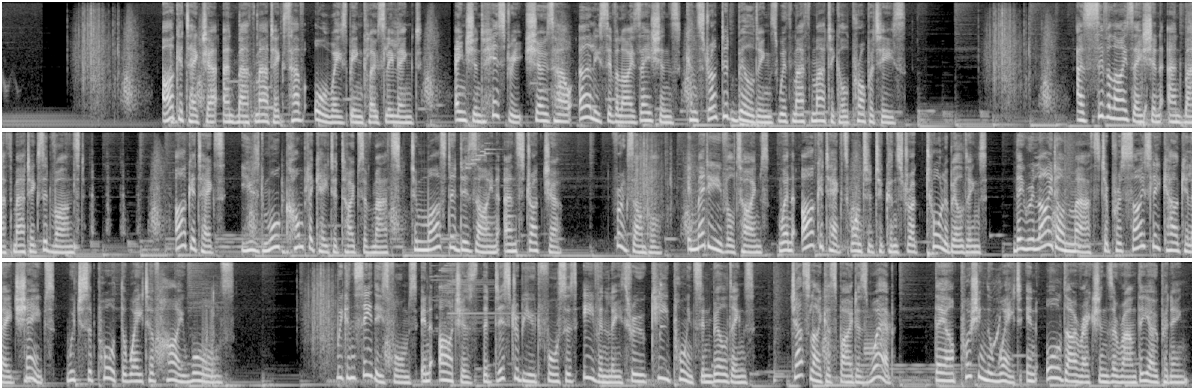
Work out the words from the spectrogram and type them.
Architecture and mathematics have always been closely linked. Ancient history shows how early civilizations constructed buildings with mathematical properties. As civilization and mathematics advanced, architects used more complicated types of maths to master design and structure. For example, in medieval times, when architects wanted to construct taller buildings, they relied on maths to precisely calculate shapes which support the weight of high walls. We can see these forms in arches that distribute forces evenly through key points in buildings. Just like a spider's web, they are pushing the weight in all directions around the opening.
